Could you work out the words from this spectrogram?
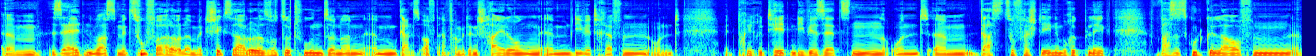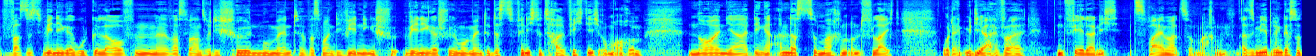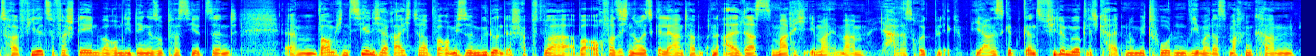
ähm, selten was mit Zufall oder mit Schicksal oder so zu tun, sondern ähm, ganz oft einfach mit Entscheidungen, ähm, die wir treffen und mit Prioritäten, die wir setzen und ähm, das zu verstehen im Rückblick, was ist gut gelaufen, was ist weniger gut gelaufen, äh, was waren so die schönen Momente, was waren die wenigen, weniger schönen Momente, das finde ich total wichtig, um auch im neuen Jahr Dinge anders zu machen und vielleicht oder im Idealfall einen Fehler nicht zweimal zu machen. Also mir bringt das total viel zu verstehen, warum die Dinge so passiert sind, ähm, warum ich ein Ziel nicht erreicht habe, warum ich so müde und erschöpft war, aber auch was ich Neues gelernt habe. Und all das mache ich immer in meinem Jahresrückblick. Ja, und es gibt ganz viele Möglichkeiten und Methoden, wie man das machen kann.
